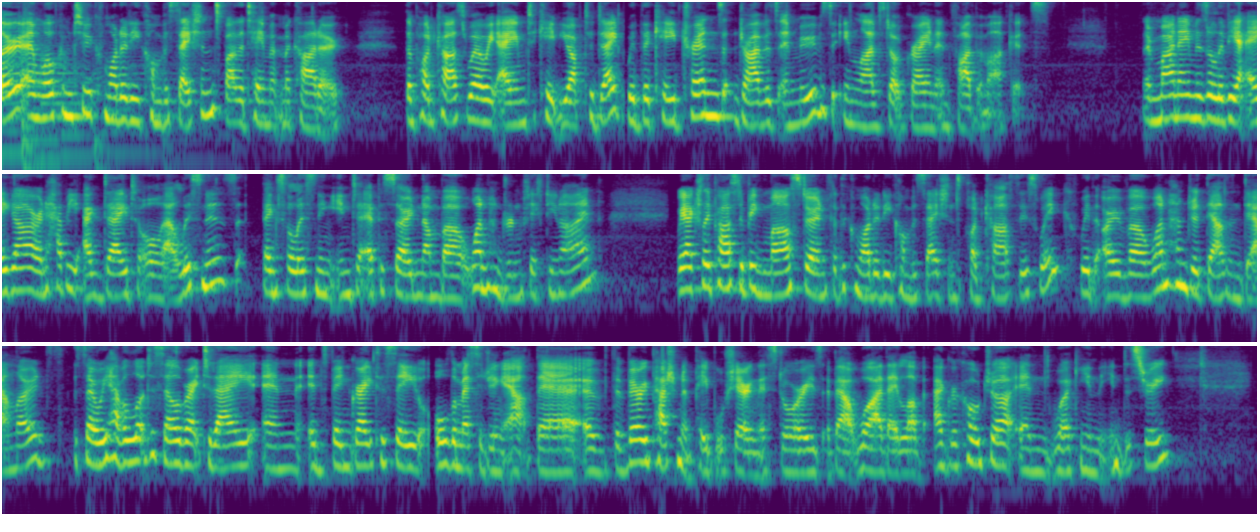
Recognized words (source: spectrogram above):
Hello, and welcome to Commodity Conversations by the team at Mecardo, the podcast where we aim to keep you up to date with the key trends, drivers, and moves in livestock, grain, and fibre markets. my name is Olivia Agar, and happy Ag Day to all our listeners. Thanks for listening into episode number 159. We actually passed a big milestone for the Commodity Conversations podcast this week with over 100,000 downloads. So we have a lot to celebrate today, and it's been great to see all the messaging out there of the very passionate people sharing their stories about why they love agriculture and working in the industry.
